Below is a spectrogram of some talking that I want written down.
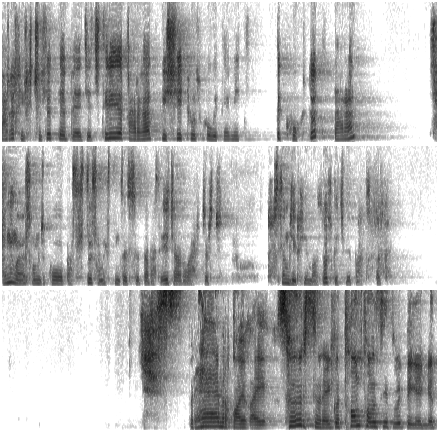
гаргах эрх чөлөөтэй байж ич тэрийг гаргаад би шийтгүүлэхгүй гэдгээ мэддэг хүүхдүүд дараа нь сонин ойлгомжгүй бас хэцүү санагдсан зүйлсүүдээ бас ээж аваа руу авчирч тусламж ирэх юм болов гэж би боддог. Yes амар гой гой суур суур айгу том том сэдвүүдийг ингээд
